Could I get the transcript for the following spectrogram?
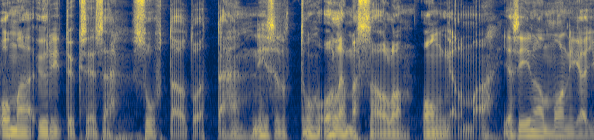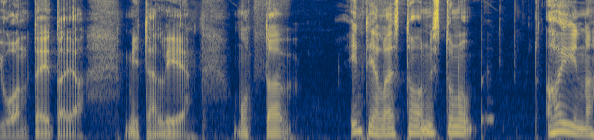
oma yrityksensä suhtautua tähän niin sanottuun olemassaolon ongelmaan. Ja siinä on monia juonteita ja mitä lie. Mutta intialaiset on onnistunut aina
